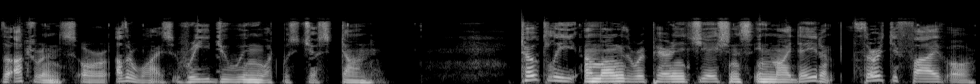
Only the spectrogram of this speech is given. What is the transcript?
the utterance or otherwise redoing what was just done. Totally among the repair initiations in my data, 35 or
